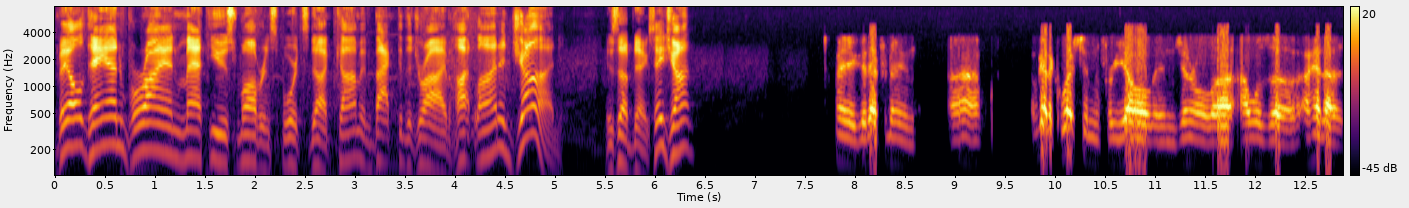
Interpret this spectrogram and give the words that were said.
Bill, Dan, Bryan, Matthews, AuburnSports.com, and back to the drive hotline. And John is up next. Hey, John. Hey, good afternoon. Uh, I've got a question for y'all in general. Uh, I was uh, I had a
